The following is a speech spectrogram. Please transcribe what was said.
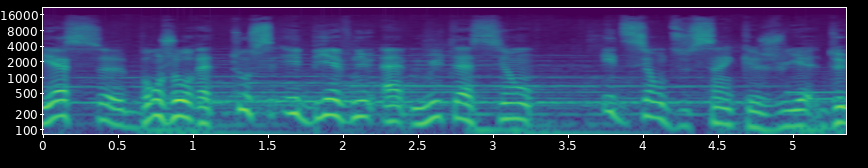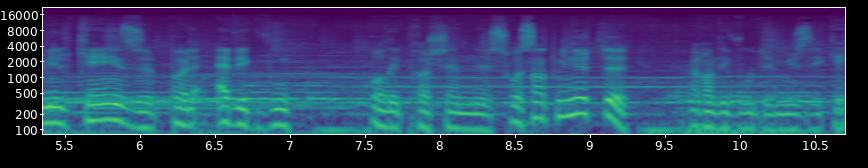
Yes, Bonjour à tous et bienvenue à Mutation, édition du 5 juillet 2015. Paul avec vous pour les prochaines 60 minutes. Un rendez-vous de musique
